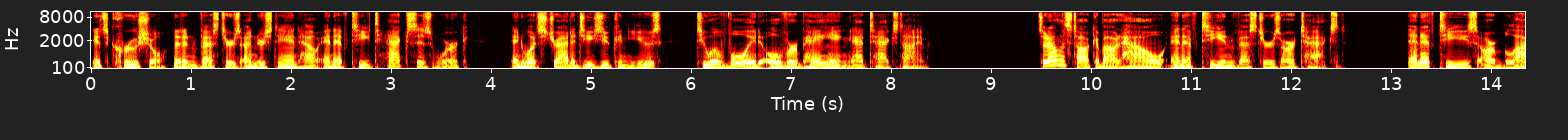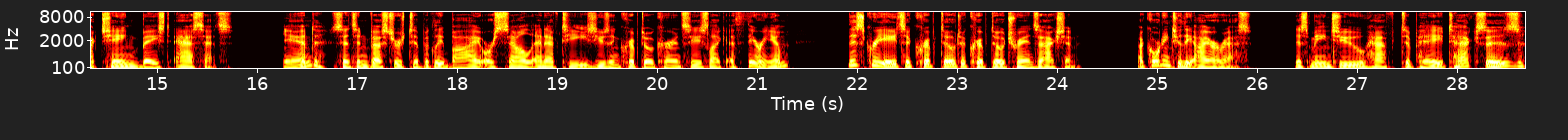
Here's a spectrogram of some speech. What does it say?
it's crucial that investors understand how NFT taxes work and what strategies you can use to avoid overpaying at tax time. So, now let's talk about how NFT investors are taxed. NFTs are blockchain based assets. And since investors typically buy or sell NFTs using cryptocurrencies like Ethereum, this creates a crypto to crypto transaction. According to the IRS, this means you have to pay taxes.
